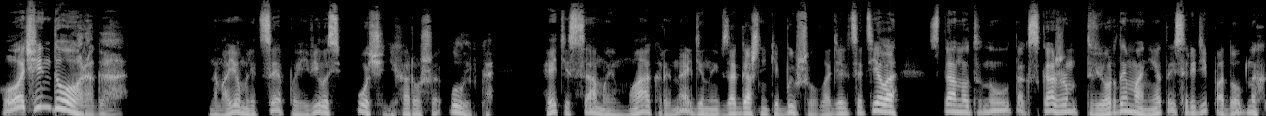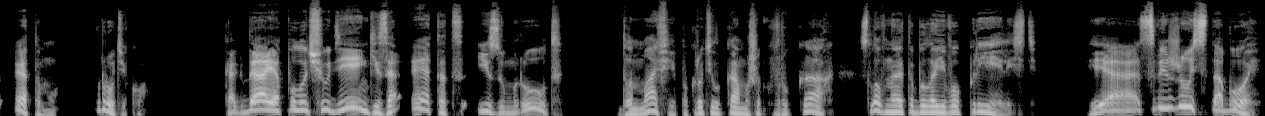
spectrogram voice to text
Очень дорого. На моем лице появилась очень нехорошая улыбка. Эти самые макры, найденные в загашнике бывшего владельца тела, станут, ну, так скажем, твердой монетой среди подобных этому, Рудику. Когда я получу деньги за этот изумруд... Дон Мафии покрутил камушек в руках, словно это была его прелесть. «Я свяжусь с тобой!»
